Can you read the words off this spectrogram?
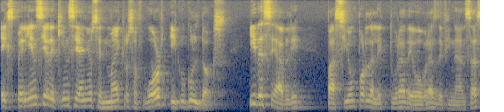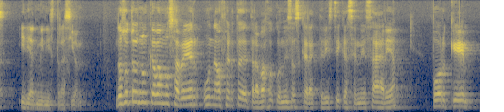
Experiencia de 15 años en Microsoft Word y Google Docs. Y deseable, pasión por la lectura de obras de finanzas y de administración. Nosotros nunca vamos a ver una oferta de trabajo con esas características en esa área porque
